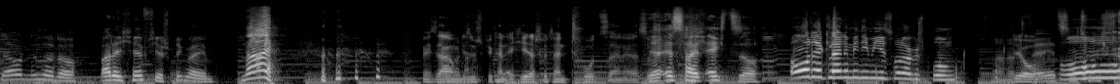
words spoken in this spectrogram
Da unten ist er doch. Warte, ich helfe dir. Spring mal eben. Nein! ich sagen, mit diesem Spiel kann echt jeder Schritt ein Tod sein. Ey. So ja, ist halt echt so. Oh, der kleine Minimi ist runtergesprungen. Na, das wäre jetzt oh.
